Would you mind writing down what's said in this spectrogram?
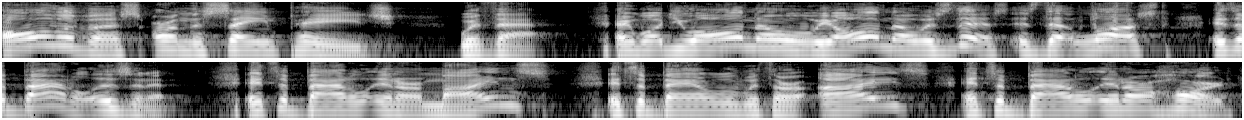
All of us are on the same page with that. And what you all know, what we all know is this is that lust is a battle, isn't it? It's a battle in our minds, it's a battle with our eyes, it's a battle in our heart.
